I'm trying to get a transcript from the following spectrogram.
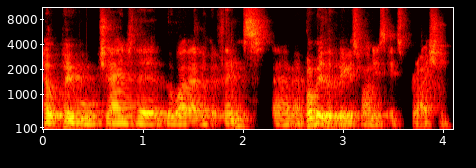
help people change the, the way they look at things. Um, and probably the biggest one is inspiration.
